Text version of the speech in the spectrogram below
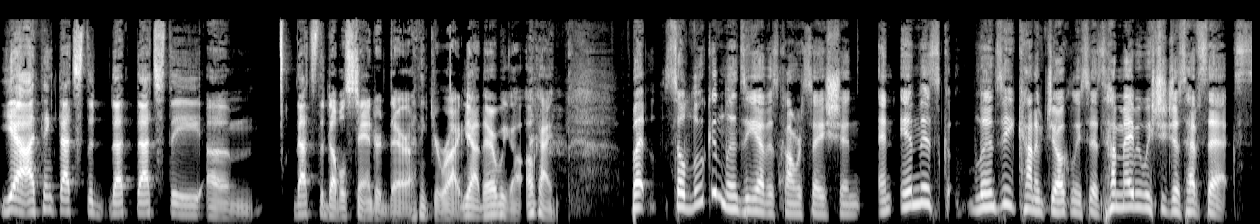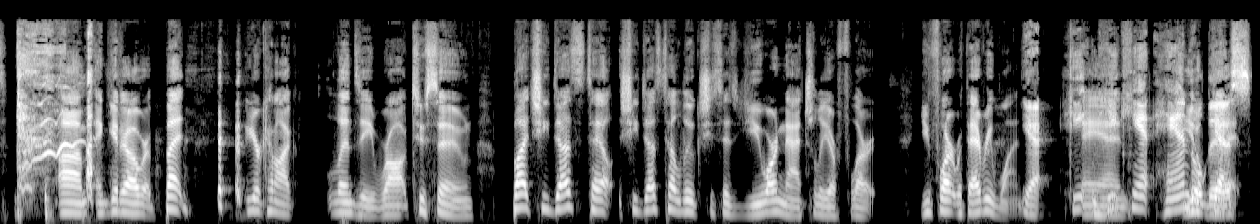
Yeah, I think that's the that that's the um that's the double standard there. I think you're right. Yeah, there we go. Okay. But so Luke and Lindsay have this conversation, and in this, Lindsay kind of jokingly says, huh, "Maybe we should just have sex um, and get it over." it." But you're kind of like Lindsay, wrong, too soon. But she does tell she does tell Luke. She says, "You are naturally a flirt. You flirt with everyone." Yeah, he he can't handle this,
